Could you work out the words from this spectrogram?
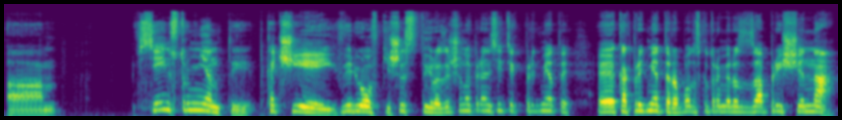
А, все инструменты, ткачей, веревки, шесты разрешено переносить как предметы, э, как предметы, работа с которыми запрещена.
